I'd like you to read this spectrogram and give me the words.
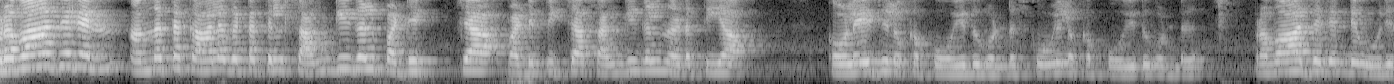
പ്രവാചകൻ അന്നത്തെ കാലഘട്ടത്തിൽ സംഖ്യകൾ പഠിച്ച പഠിപ്പിച്ച സംഖ്യകൾ നടത്തിയ കോളേജിലൊക്കെ പോയതുകൊണ്ട് സ്കൂളിലൊക്കെ പോയതുകൊണ്ട് പ്രവാചകന്റെ ഒരു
